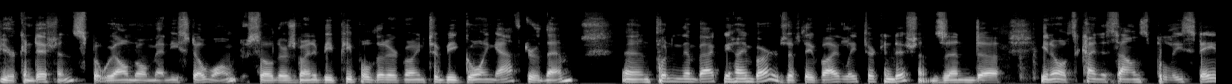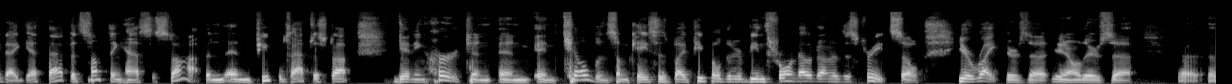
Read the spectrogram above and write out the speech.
your conditions, but we all know many still won't. So there's going to be people that are going to be going after them and putting them back behind bars if they violate their conditions. And, uh, you know, it kind of sounds police state. I get that, but something has to stop. And, and people have to stop getting hurt and, and, and killed in some cases by people that are being thrown out onto the streets. So you're right. There's a, you know, there's a, Uh, uh,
